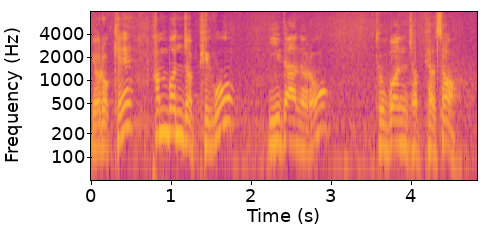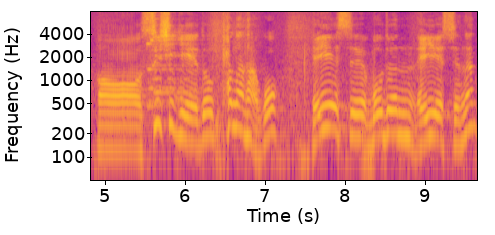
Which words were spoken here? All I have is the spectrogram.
이렇게 한 번 접히고 2단으로 두 번 접혀서 어, 쓰시기에도 편안하고 AS 모든 AS는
